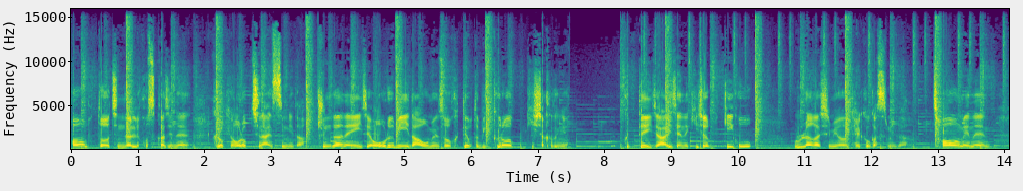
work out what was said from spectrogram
처음부터 진달래 코스까지는 그렇게 어렵진 않습니다. 중간에 이제 얼음이 나오면서 그때부터 미끄럽기 시작하거든요. 그때 이제 아이젠을 끼셔, 끼고 올라가시면 될 것 같습니다. 처음에는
